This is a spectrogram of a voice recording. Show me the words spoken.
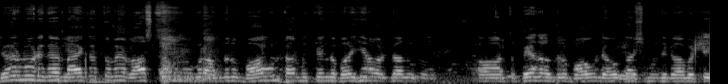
జగన్మోహన్ రెడ్డి గారి నాయకత్వమే రాష్ట్రంలో కూడా అందరూ బాగుంటారు. ముఖ్యంగా బలహీన వర్గాలు అంత పేదలందరూ బాగుండే అవకాశం ఉంది కాబట్టి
